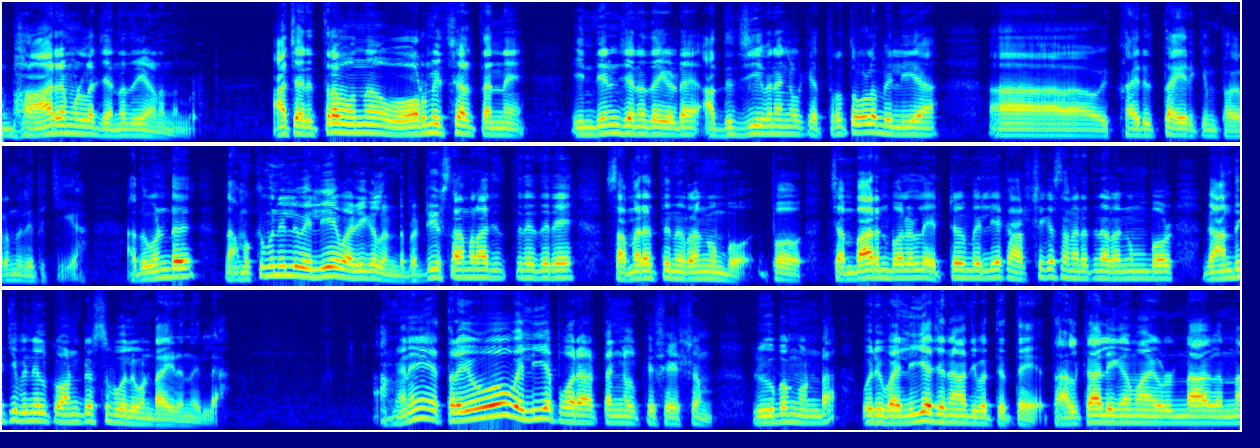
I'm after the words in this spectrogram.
ഭാരമുള്ള ജനതയാണ് നമ്മൾ. ആ ചരിത്രം ഒന്ന് ഓർമ്മിച്ചാൽ തന്നെ ഇന്ത്യൻ ജനതയുടെ അതിജീവനങ്ങൾക്ക് എത്രത്തോളം വലിയ കരുത്തായിരിക്കും പകർന്നു ലഭിക്കുക. അതുകൊണ്ട് നമുക്ക് മുന്നിൽ വലിയ വഴികളുണ്ട്. ബ്രിട്ടീഷ് സാമ്രാജ്യത്തിനെതിരെ സമരത്തിനിറങ്ങുമ്പോൾ ഇപ്പോൾ ചമ്പാരൻ പോലുള്ള ഏറ്റവും വലിയ കാർഷിക സമരത്തിനിറങ്ങുമ്പോൾ ഗാന്ധിക്ക് പിന്നിൽ കോൺഗ്രസ് പോലും ഉണ്ടായിരുന്നില്ല. അങ്ങനെ എത്രയോ വലിയ പോരാട്ടങ്ങൾക്ക് ശേഷം രൂപം കൊണ്ട ഒരു വലിയ ജനാധിപത്യത്തെ താൽക്കാലികമായി ഉണ്ടാകുന്ന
